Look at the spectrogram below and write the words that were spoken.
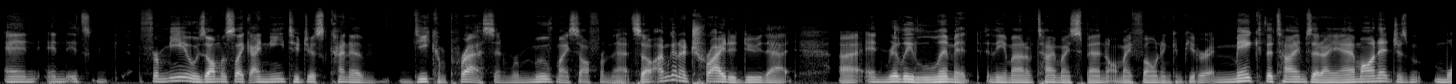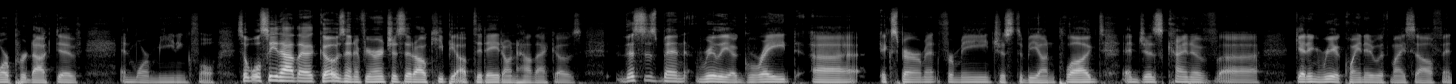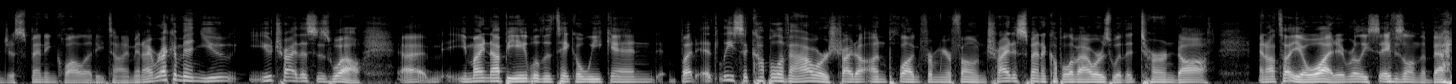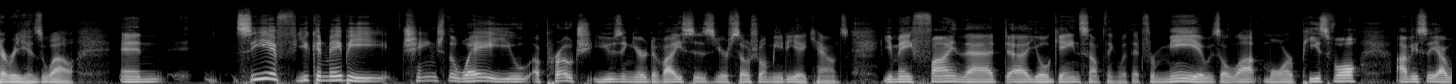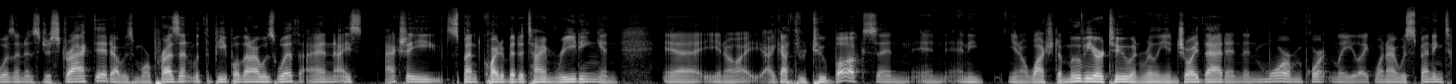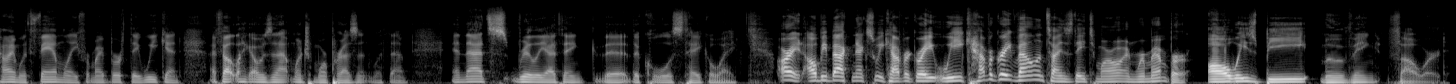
And and it's for me it was almost like i need to just kind of decompress and remove myself from that so i'm going to try to do that uh, and really limit the amount of time I spend on my phone and computer and make the times that I am on it just more productive and more meaningful. So we'll see how that goes. And if you're interested, I'll keep you up to date on how that goes. This has been really a great uh, experiment for me just to be unplugged and just kind of. Uh, getting reacquainted with myself and just spending quality time. And I recommend you you try this as well. Uh, you might not be able to take a weekend, but at least a couple of hours. Try to unplug from your phone. Try to spend a couple of hours with it turned off. And I'll tell you what, it really saves on the battery as well. And see if you can maybe change the way you approach using your devices, your social media accounts. You may find that uh, you'll gain something with it. For me, it was a lot more peaceful. Obviously, I wasn't as distracted, I was more present with the people that I was with, and I actually spent quite a bit of time reading and uh, you know I, I got through two books and and any you know watched a movie or two and really enjoyed that. And then more importantly like when i was spending time with family for my birthday weekend i felt like i was that much more present with them. And that's really i think the the coolest takeaway. All right i'll be back next week. Have a great week. Have a great valentine's day tomorrow. And remember always be moving forward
